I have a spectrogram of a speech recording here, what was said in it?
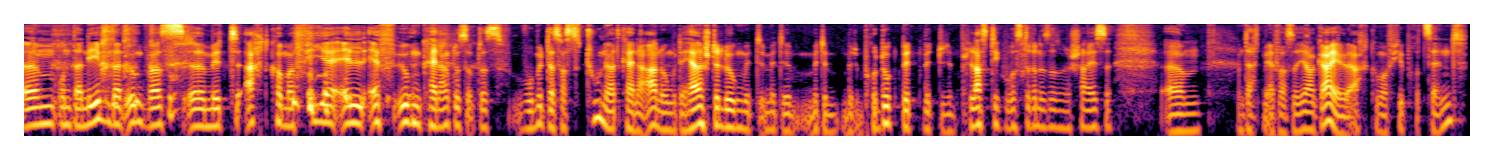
ähm, und daneben dann irgendwas äh, mit 8,4 LF, irgend, keine Ahnung, ob das, womit das was zu tun hat, keine Ahnung, mit der Herstellung, mit, mit, dem, mit, dem, mit dem Produkt, mit, mit dem Plastik, wo es drin ist, so eine Scheiße. Ähm, und dachte mir einfach so, ja geil, 8,4 Prozent.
